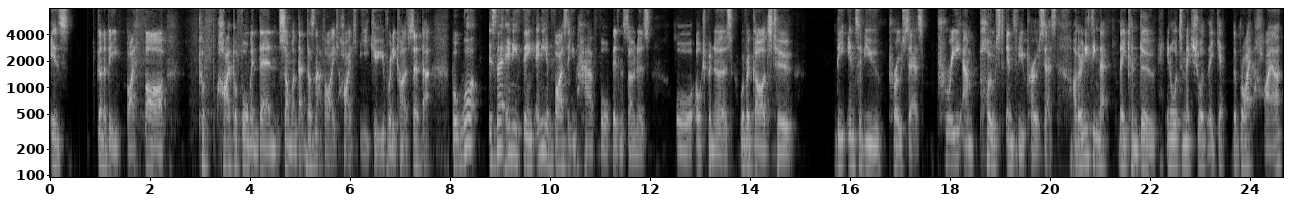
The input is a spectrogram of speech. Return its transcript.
is going to be by far high performing than someone that doesn't have high, high EQ. You've already kind of said that. But what is there anything, any advice that you have for business owners or entrepreneurs with regards to the interview process, pre and post interview process? Are there anything that they can do in order to make sure that they get the right hire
